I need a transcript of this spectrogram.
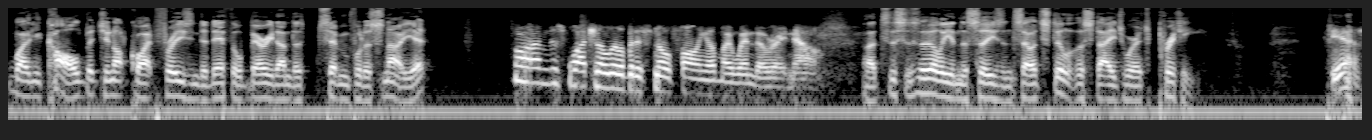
well, you're cold, but you're not quite freezing to death or buried under seven foot of snow yet. Well, I'm just watching a little bit of snow falling out my window right now. Uh, this is early in the season, so it's still at the stage where it's pretty. Yes,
